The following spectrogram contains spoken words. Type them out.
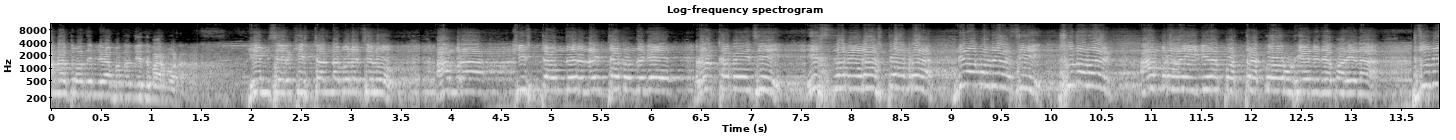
আমরা তোমাদের নিরাপত্তা দিতে পারব না। হিমসের খ্রিস্টানরা বলেছিল, আমরা খ্রিস্টানদের নির্যাতন থেকে রক্ষা পেয়েছি। ইসলামী রাষ্ট্রে আমরা নিরাপদে আছি। সুতরাং আমরা এই নিরাপত্তা কর উঠিয়ে নিতে পারি না। যদি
